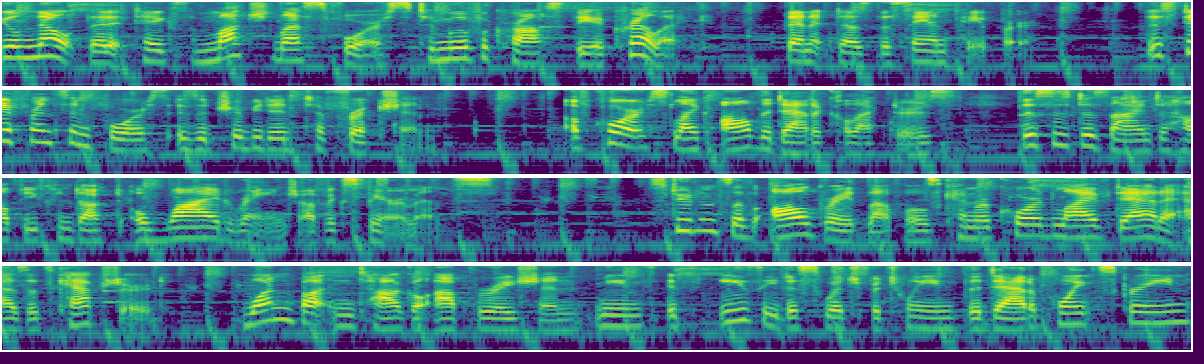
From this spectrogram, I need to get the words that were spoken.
You'll note that it takes much less force to move across the acrylic than it does the sandpaper. This difference in force is attributed to friction. Of course, like all the data collectors, this is designed to help you conduct a wide range of experiments. Students of all grade levels can record live data as it's captured. One button toggle operation means it's easy to switch between the data point screen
